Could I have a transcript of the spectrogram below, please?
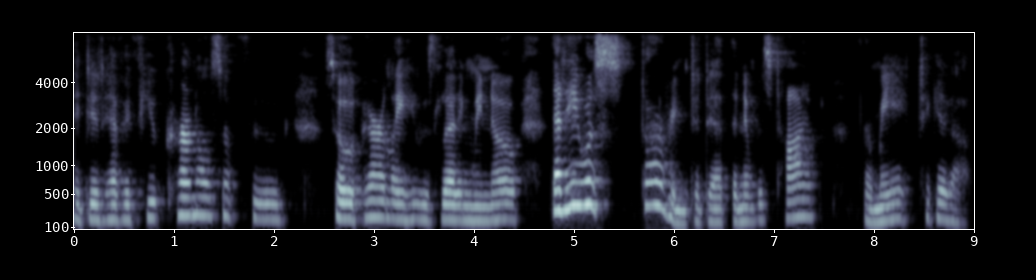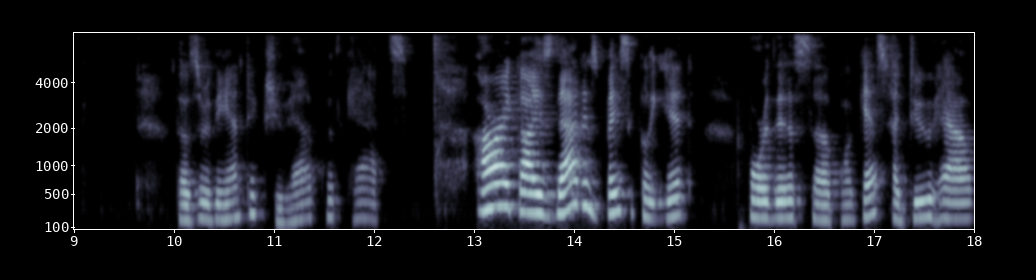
They did have a few kernels of food, so apparently he was letting me know that he was starving to death and it was time for me to get up. Those are the antics you have with cats. All right, guys, that is basically it for this uh, podcast. I do have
